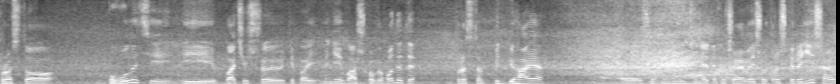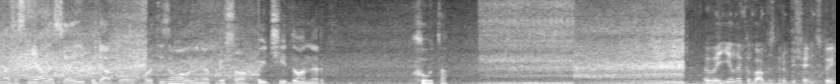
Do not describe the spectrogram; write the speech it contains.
просто по вулиці і бачиш, що типу, мені важко виходити, просто підбігає, е, щоб мені відчинити. Хоча я вийшов трошки раніше, вона засміялася, я їй подякував. От і замовлення прийшло. Пойчий донор. Хута. Ви їли кебаб з Дробішинської?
